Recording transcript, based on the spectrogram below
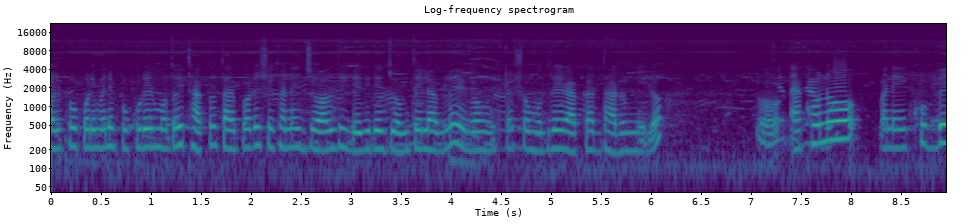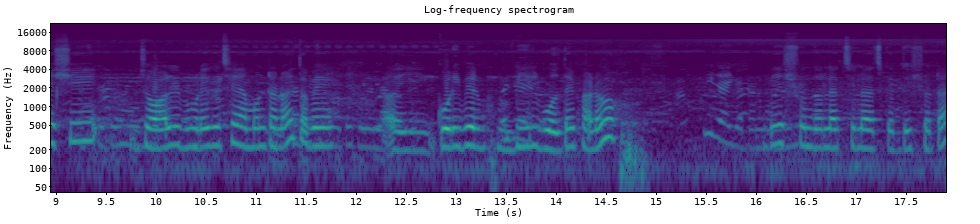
অল্প পরিমাণে পুকুরের মতোই থাকতো, তারপরে সেখানে জল ধীরে ধীরে জমতে লাগল এবং একটা সমুদ্রের আকার ধারণ নিল। তো এখনও মানে খুব বেশি জল ভরে গেছে এমনটা নয় তবে ওই গরিবের বিল বলতে পারো। বেশ সুন্দর লাগছিল আজকের দৃশ্যটা।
